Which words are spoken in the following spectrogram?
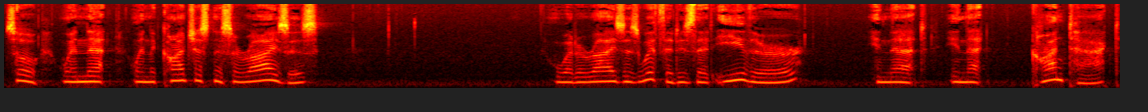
So when that when the consciousness arises, what arises with it is that either in that in that contact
